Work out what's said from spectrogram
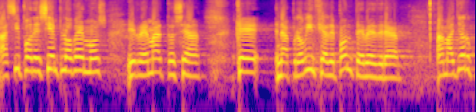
Así, por exemplo, vemos, e remato xa, que na provincia de Pontevedra A maior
